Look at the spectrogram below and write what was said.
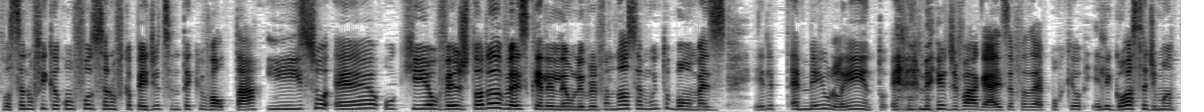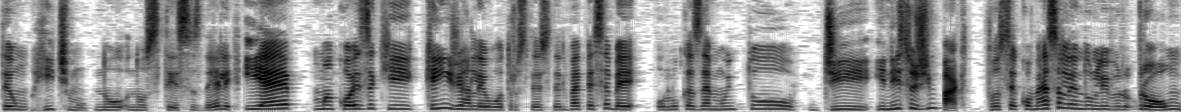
Você não fica confuso, você não fica perdido, você não tem que voltar. E isso é o que eu vejo toda vez que ele lê um livro, ele fala: "Nossa, é muito bom, mas ele é meio lento, ele é meio devagar". E você fala: "É porque ele gosta gosta de manter um ritmo no, nos textos dele e é uma coisa que quem já leu outros textos dele vai perceber. O Lucas é muito de inícios de impacto. Você começa lendo um livro ou um,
